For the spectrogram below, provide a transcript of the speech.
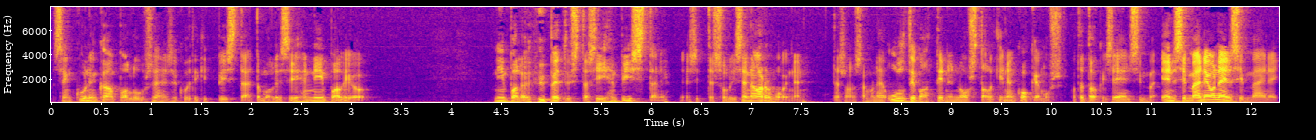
sen kuninkaan paluuseen se kuitenkin pistää, että mä olin siihen niin paljon niin paljon hypetystä siihen pistänyt. Ja sitten se oli sen arvoinen. Se on semmoinen ultimaattinen nostalginen kokemus. Mutta toki se ensimmä, ensimmäinen on ensimmäinen.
